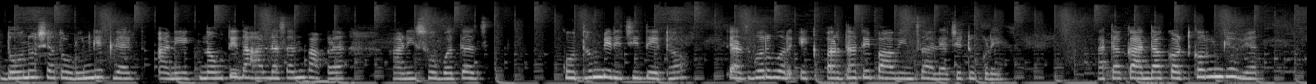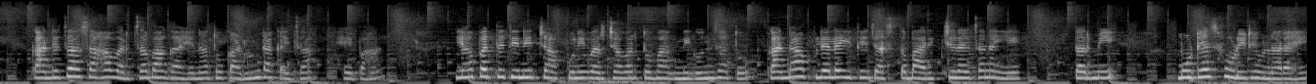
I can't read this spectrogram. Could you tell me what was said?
दोन अशा तोडून घेतल्या आहेत आणि एक नऊ ते दहा लसण पाकळ्या आणि सोबतच कोथिंबिरीची देठं त्याचबरोबर एक अर्धा ते पाव इंच आल्याचे तुकडे. आता कांदा कट करून घेऊयात. कांद्याचा असा हा वरचा भाग आहे ना तो काढून टाकायचा. हे पहा. या पद्धतीने चाकूने वरच्यावर तो भाग निघून जातो. कांदा आपल्याला इथे जास्त बारीक चिरायचा नाही आहे तर मी मोठ्याच फोडी ठेवणार आहे.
